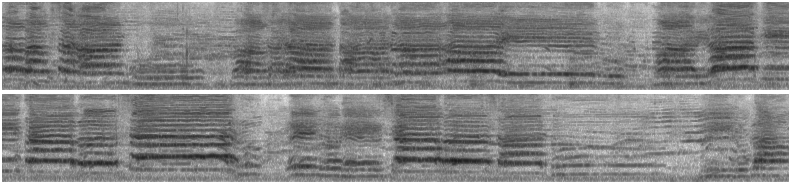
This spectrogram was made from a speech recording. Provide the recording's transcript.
kebangsaanku bangsa dan tanah airku. Marilah kita berseru Indonesia bersatu. Hiduplah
